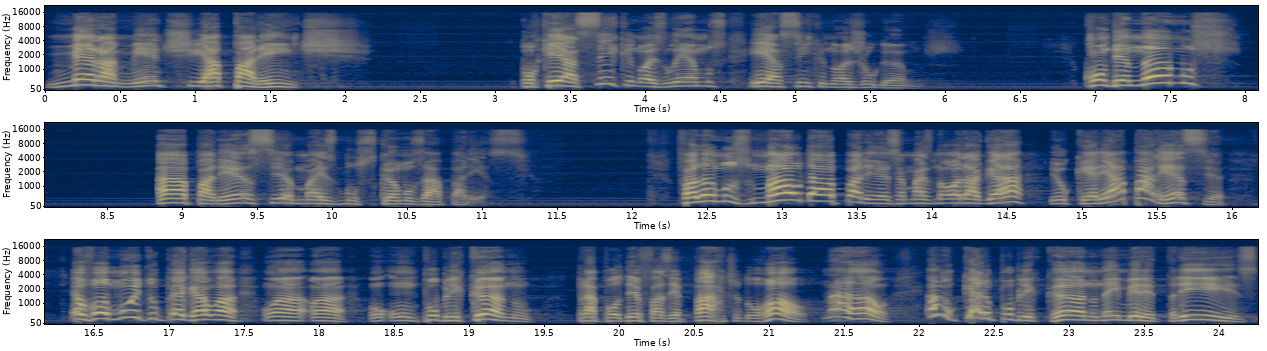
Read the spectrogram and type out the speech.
meramente aparente. Porque é assim que nós lemos e é assim que nós julgamos. Condenamos a aparência, mas buscamos a aparência. Falamos mal da aparência, mas na hora H eu quero é a aparência. Eu vou muito pegar uma, uma, uma, um publicano para poder fazer parte do rol? Não, eu não quero publicano, nem meretriz.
